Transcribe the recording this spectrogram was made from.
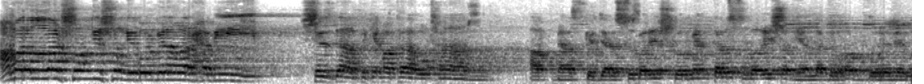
আমার আল্লাহর সঙ্গে সঙ্গে বলবেন, আমার হাবিব শেষদা থেকে মাথা ওঠান আপনি আজকে যার সুপারিশ করবেন, তার সুপারিশ আমি আল্লাহ গ্রহণ করে নেব।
